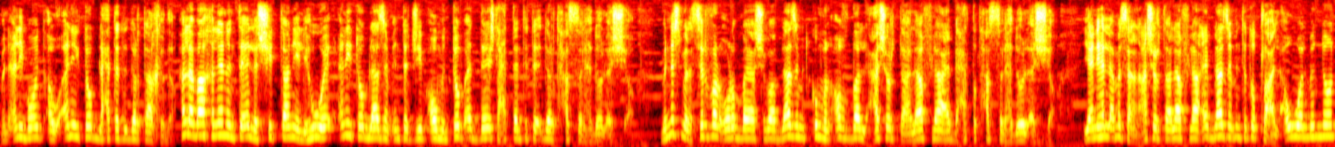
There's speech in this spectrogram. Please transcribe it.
من اني point أو اني top لحتى تقدر تاخذها. هلا بقى خلينا ننتقل للشيء الثاني اللي هو اني top لازم أنت تجيب أو من top قديش لحتى أنت تقدر تحصل هدول الأشياء. بالنسبة ل server أوروبا يا شباب لازم تكون من أفضل 10000 لاعب لحتى تحصل هدول الأشياء. يعني هلا مثلا 10000 لاعب لازم أنت تطلع الأول منهم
